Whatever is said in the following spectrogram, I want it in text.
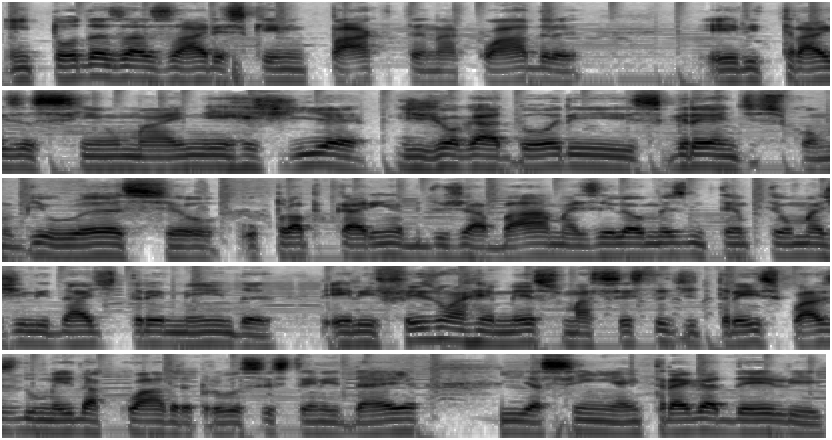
em todas as áreas que ele impacta na quadra, ele traz assim uma energia de jogadores grandes, como Bill Russell, o próprio Karim Abdul-Jabbar, mas ele ao mesmo tempo tem uma agilidade tremenda. Ele fez um arremesso, uma cesta de três quase do meio da quadra, para vocês terem ideia. E assim, a entrega dele,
